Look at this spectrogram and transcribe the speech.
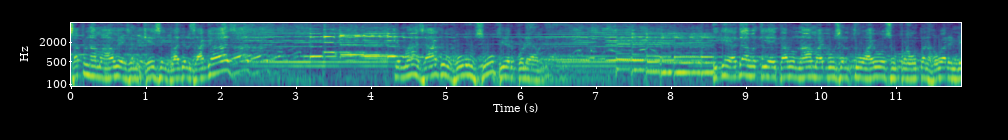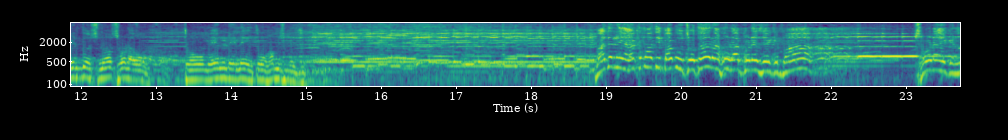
સપનામાં આવે છે અને કહે છે વાદળ કે માં જાગું, હું શું ફેર પડે આમ? એ કે અદાવતી તારું નામ આપ્યું છે તું આવ્યો છું, પણ હું તને હવારે નિર્દોષ ન છોડાવું. તો હું મેલડી નહીં, તું સમજ લેજે ભાદરની આંખમાંથી બાપુ ચોથા રાહુડા પડે છે કે, માં, છોડાય કે ન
